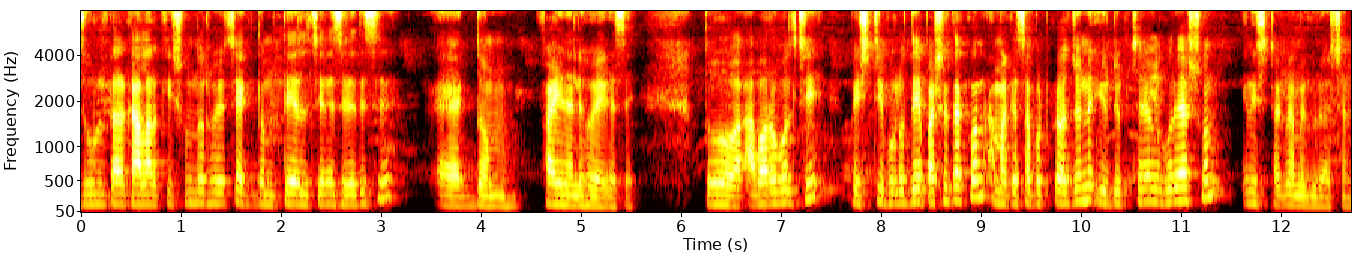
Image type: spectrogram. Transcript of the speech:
ঝুলটার কালার কি সুন্দর হয়েছে। একদম তেল ছেড়ে ছেড়ে দিছে। একদম ফাইনালি হয়ে গেছে। তো আবারও বলছি, পেস্টি পুলু দিয়ে পাশে থাকুন। আমাকে সাপোর্ট করার জন্য ইউটিউব চ্যানেল ঘুরে আসুন ইনস্টাগ্রামে ঘুরে আসেন।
